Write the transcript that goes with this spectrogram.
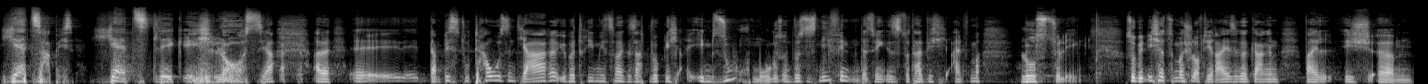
jetzt hab ich's, jetzt leg ich los, ja. Aber äh, dann bist du tausend Jahre übertrieben jetzt mal gesagt wirklich im Suchmodus und wirst es nie finden. Deswegen ist es total wichtig, einfach mal loszulegen. So bin ich ja zum Beispiel auf die Reise gegangen, weil ich ähm,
